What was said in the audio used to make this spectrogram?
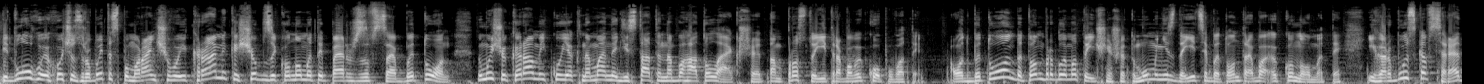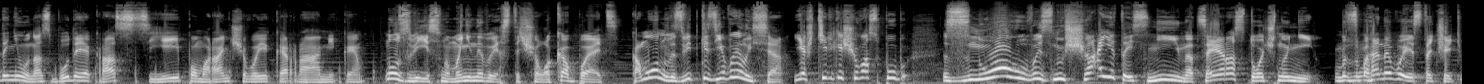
Підлогу я хочу зробити з помаранчевої кераміки, щоб зекономити перш за все бетон. Тому що кераміку, як на мене, дістати набагато легше. Там просто її треба викопувати. А от бетон, бетон проблематичніше, тому мені здається, бетон треба економити. І гарбузка всередині у нас буде якраз з цієї помаранчевої кераміки. Ну, звісно, мені не вистачило, капець. Камон, ви звідки з'явилися? Я ж тільки що вас пуб. Знову ви знущаєтесь? Ні, на цей раз точно ні. З мене вистачить.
